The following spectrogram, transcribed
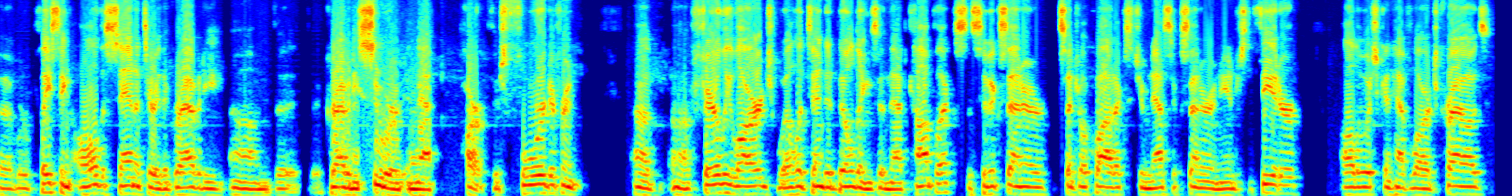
we're replacing all the sanitary, the gravity, um, the, the, gravity sewer in that park. There's four different uh, uh, fairly large, well-attended buildings in that complex, the Civic Center, Central Aquatics, Gymnastics Center, and Anderson Theater, all of which can have large crowds,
